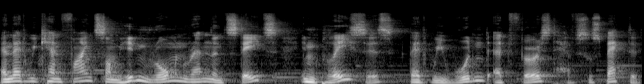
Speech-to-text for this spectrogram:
and that we can find some hidden Roman remnant states in places that we wouldn't at first have suspected.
